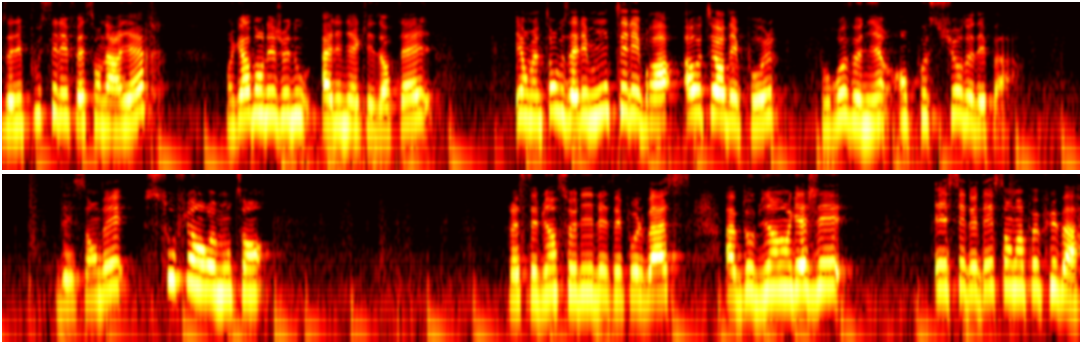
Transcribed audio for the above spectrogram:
Vous allez pousser les fesses en arrière en gardant les genoux alignés avec les orteils. Et en même temps, vous allez monter les bras à hauteur d'épaule pour revenir en posture de départ. Descendez, soufflez en remontant. Restez bien solide, les épaules basses, abdos bien engagés. Essayez de descendre un peu plus bas.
